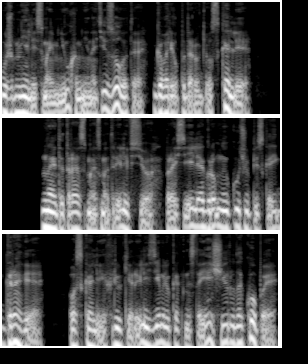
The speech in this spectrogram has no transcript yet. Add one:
«Уж мне ли с моим нюхом не найти золото?» — говорил по дороге Оскали. На этот раз мы осмотрели все, просеяли огромную кучу песка и гравия. Оскали и Хрюки рыли землю, как настоящие рудокопы.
